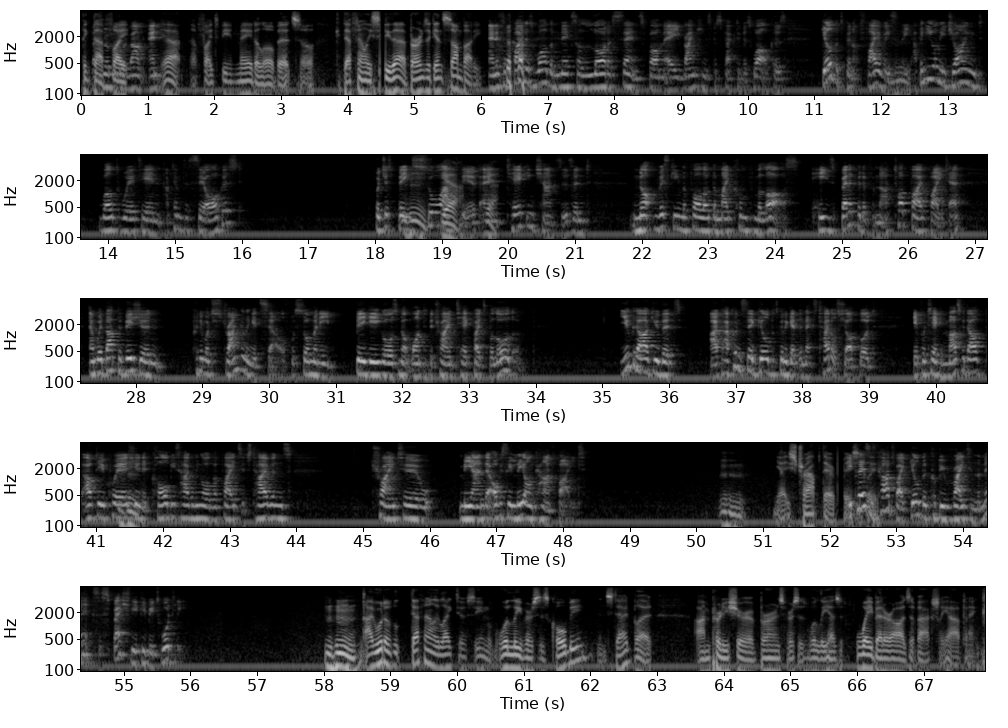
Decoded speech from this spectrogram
think That's that fight. And yeah, that fight's being made a little bit, so could definitely see that Burns against somebody. And it's a fight as well that makes a lot of sense from a rankings perspective as well, because Gilbert's been on fire recently. I think he only joined welterweight in, I'm tempted to say August. But just being Mhm, so yeah, active and yeah. taking chances and not risking the fallout that might come from a loss, he's benefited from that. Top five fighter, and with that division pretty much strangling itself with so many big egos not wanting to try and take fights below them, you could argue that I, I couldn't say Gilbert's going to get the next title shot, but if we're taking Masvidal out, out the equation, if Colby's haggling over fights, if Tyron's trying to meander, obviously Leon can't fight. hmm Yeah, he's trapped there, If he plays his cards right, Gilbert could be right in the mix, especially if he beats Woodley. Hmm I would have definitely liked to have seen Woodley versus Colby instead, but I'm pretty sure Burns versus Woodley has way better odds of actually happening.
